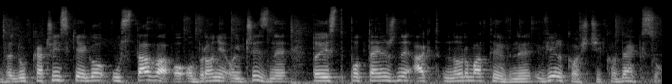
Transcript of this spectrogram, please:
Według Kaczyńskiego ustawa o obronie ojczyzny to jest potężny akt normatywny wielkości kodeksu.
